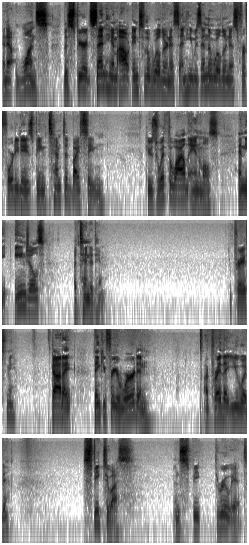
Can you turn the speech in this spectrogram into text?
And at once the Spirit sent him out into the wilderness, and he was in the wilderness for 40 days, being tempted by Satan. He was with the wild animals and the angels attended him. You pray with me? God, I thank you for your word, and I pray that you would speak to us and speak through it.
